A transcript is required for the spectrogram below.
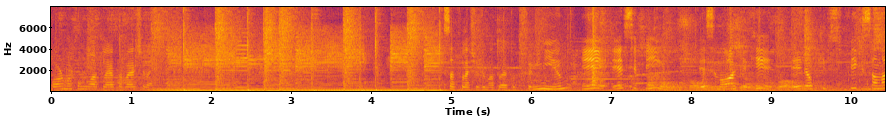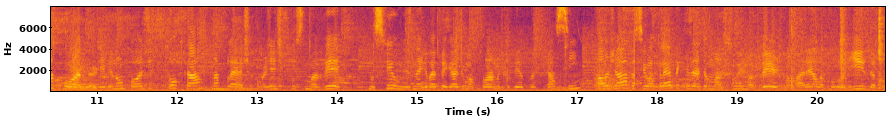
forma como o atleta vai atirar. Essa flecha de uma atleta do feminino e esse pin, esse nó aqui, ele é o que fixa na corda, ele não pode tocar na flecha, como a gente costuma ver nos filmes, né? Ele vai pegar de uma forma que o dedo vai ficar assim. Aljava, se o atleta quiser ter uma azul, uma verde, uma amarela, colorida, com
